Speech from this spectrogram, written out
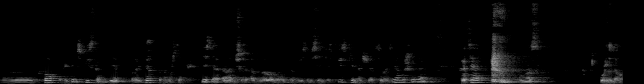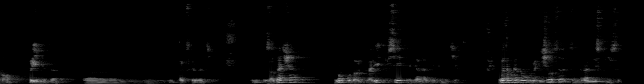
э, кто по каким спискам где пройдет, потому что если раньше обнародовать, допустим, все эти списки, начнется возня мышиная. Хотя у нас уже давно принято Э, так сказать, задача ну, удовлетворить все региональные комитеты. В этом году увеличился центральный список,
